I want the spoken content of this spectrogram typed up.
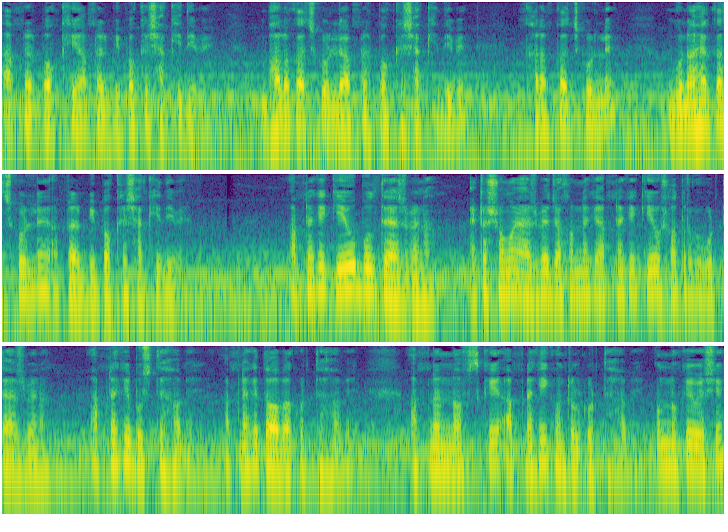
আপনার পক্ষে, আপনার বিপক্ষে সাক্ষী দিবে। ভালো কাজ করলে আপনার পক্ষে সাক্ষী দিবে, খারাপ কাজ করলে গুনাহের কাজ করলে আপনার বিপক্ষে সাক্ষী দিবে। আপনাকে কেউ বলতে আসবে না। একটা সময় আসবে যখন নাকি আপনাকে কেউ সতর্ক করতে আসবে না। আপনাকে বুঝতে হবে, আপনাকে তওবা করতে হবে। আপনার নফসকে আপনাকেই কন্ট্রোল করতে হবে। অন্য কেউ এসে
